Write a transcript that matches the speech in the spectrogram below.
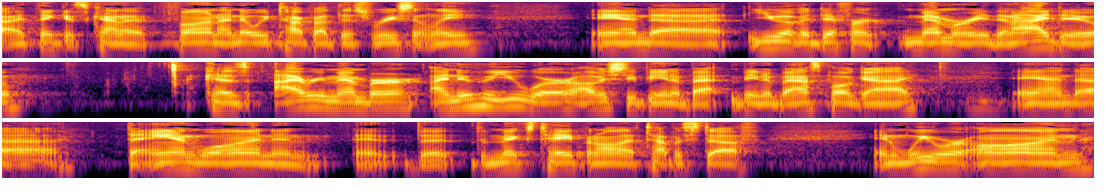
I think it's kind of fun. I know we talked about this recently, and uh, you have a different memory than I do because I remember I knew who you were, obviously being a ba- being a basketball guy, and uh, the AND1 and the the mixtape and all that type of stuff, and we were on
